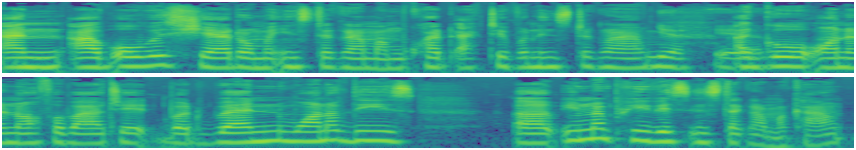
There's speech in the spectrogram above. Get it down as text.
And I've always shared on my Instagram. I'm quite active on Instagram. Yeah, yeah. I go on and off about it. But when one of these, uh, in my previous Instagram account,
